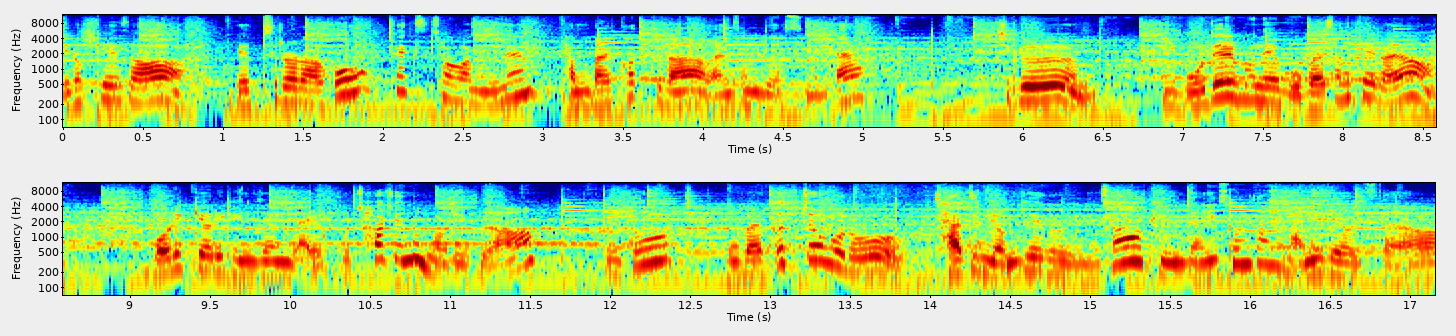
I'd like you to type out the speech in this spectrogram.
이렇게 해서 내추럴하고 텍스처감 있는 단발 커트가 완성되었습니다. 지금 이 모델분의 모발 상태가요. 머릿결이 굉장히 얇고 처지는 머리고요. 그리고 모발 끝쪽으로 잦은 염색으로 인해서 굉장히 손상이 많이 되어 있어요.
